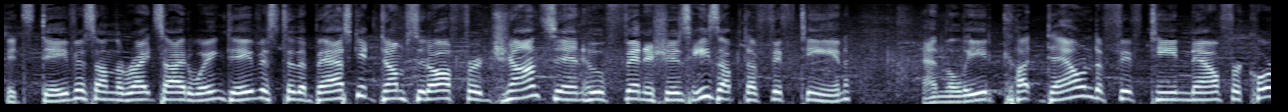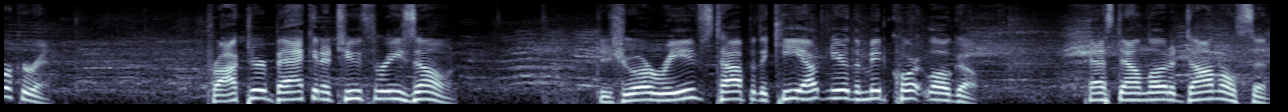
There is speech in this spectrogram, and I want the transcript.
It's Davis on the right side wing. Davis to the basket, dumps it off for Johnson, who finishes. He's up to 15. And the lead cut down to 15 now for Corcoran. Proctor back in a 2 3 zone. DeJour Reeves, top of the key, out near the midcourt logo. Pass down low to Donaldson.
